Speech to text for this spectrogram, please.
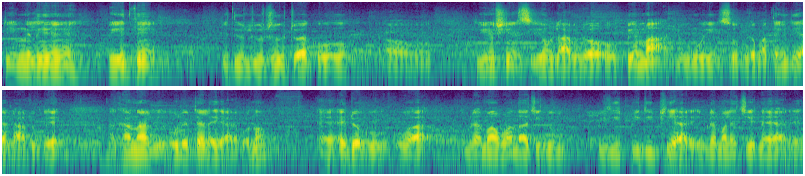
ဒီငလင်းဘေးသင့်ပြည်သူလူထုအတွက်ကိုဟို ဒီရုပ်ရှင်အစီအုံလာပြီးတော့ဟိုပင်မအလှငွေဆိုပြီးတော့မှသိန်းတရာလာလှူတဲ့အခမ်းအနားလေးကိုလည်းတက်လိုက်ရတယ်ပေါ့နော်အဲအဲ့အတွက်ကိုကိုကအင်မတန်မှဝမ်းသာကြည်နူးပီပီတီဖြစ်ရတယ်အင်မတန်မှလည်းကျေနပ်ရတယ်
